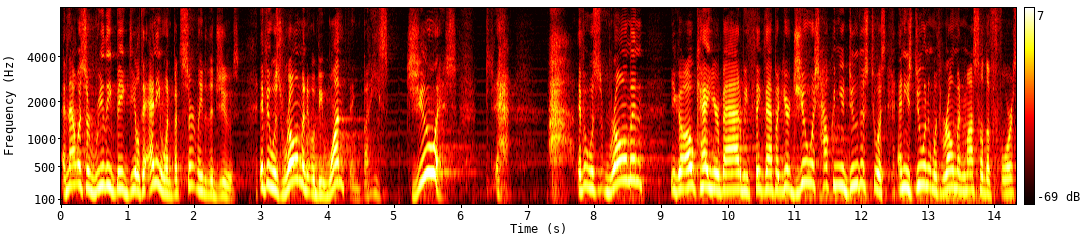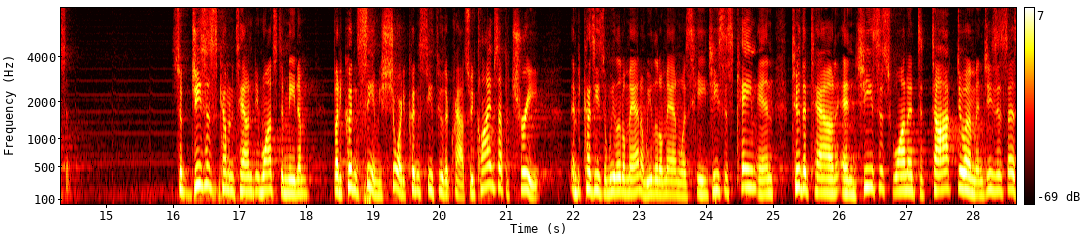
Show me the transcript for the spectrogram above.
And that was a really big deal to anyone, but certainly to the Jews. If it was Roman, it would be one thing, but he's Jewish. If it was Roman, you go, okay, you're bad, we think that, but you're Jewish, how can you do this to us? And he's doing it with Roman muscle to force it. So Jesus is coming to town, he wants to meet him, but he couldn't see him. He's short, he couldn't see through the crowd. So he climbs up a tree and because he's a wee little man, a wee little man was he, Jesus came in to the town and Jesus wanted to talk to him. And Jesus says,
